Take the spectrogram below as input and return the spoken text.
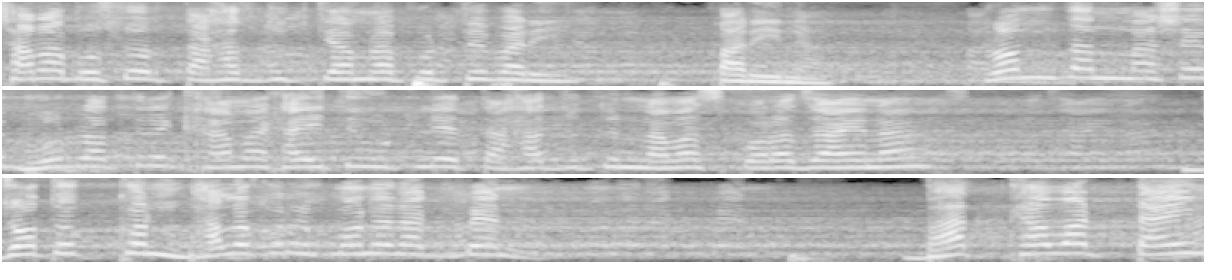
সারা বছর তাহাজুদকে আমরা পড়তে পারি পারি না। রমজান মাসে ভোর রাত্রে খানা খাইতে উঠলে তাহাজুদের নামাজ পড়া যায় না। যতক্ষণ ভালো করে মনে রাখবেন, ভাত খাওয়ার টাইম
